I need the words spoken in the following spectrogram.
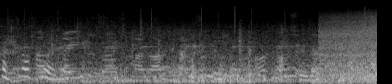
好い、は、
